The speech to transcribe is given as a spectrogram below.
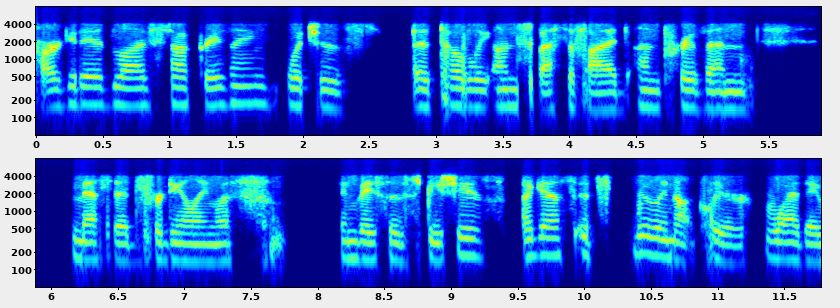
targeted livestock grazing, which is a totally unspecified, unproven method for dealing with invasive species. I guess it's really not clear why they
